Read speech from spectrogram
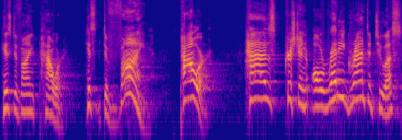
His divine power, his divine power has, Christian, already granted to us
